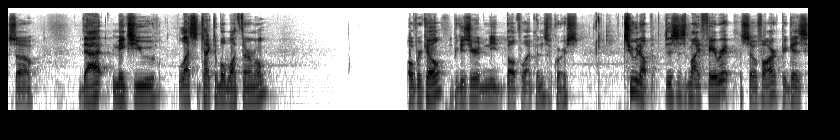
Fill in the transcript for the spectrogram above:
So that makes you less detectable by thermal. Overkill because you're gonna need both weapons, of course. Tune up. This is my favorite so far because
